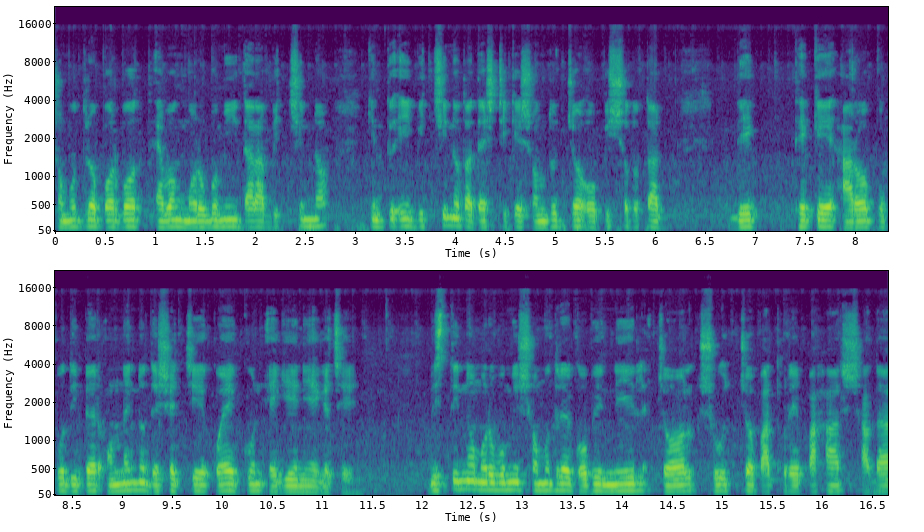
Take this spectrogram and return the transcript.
সমুদ্র পর্বত এবং মরুভূমি দ্বারা বিচ্ছিন্ন, কিন্তু এই বিচ্ছিন্নতা দেশটিকে সৌন্দর্য ও বিশ্বততার দিক থেকে আরব উপদ্বীপের অন্যান্য দেশের চেয়ে কয়েক গুণ এগিয়ে নিয়ে গেছে। বিস্তীর্ণ মরুভূমি, সমুদ্রের গভীর নীল জল, সুউচ্চ পাথরে পাহাড়, সাদা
